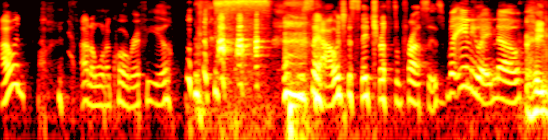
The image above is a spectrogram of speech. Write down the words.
I would. I don't want to quote Raphael. just say I would just say trust the process. But anyway, no. He,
